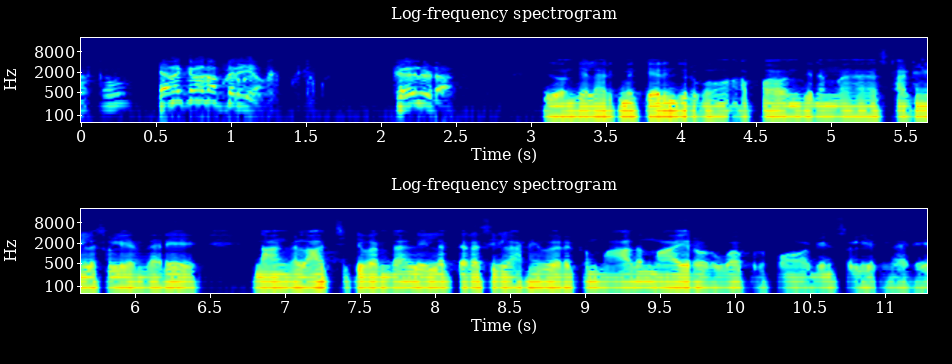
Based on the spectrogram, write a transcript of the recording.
இருக்கும்? எனக்கு என்னடா தெரியும்? கேளுடா. இது வந்து எல்லாருக்குமே தெரிஞ்சிருக்கும். அப்பா வந்து நம்ம ஸ்டார்டிங்கில் சொல்லியிருந்தாரு நாங்கள் ஆட்சிக்கு வந்தால் இல்லத்தரசிகள் அனைவருக்கும் மாதம் ஆயிரம் ரூபாய் கொடுப்போம் அப்படின்னு சொல்லியிருந்தாரு.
